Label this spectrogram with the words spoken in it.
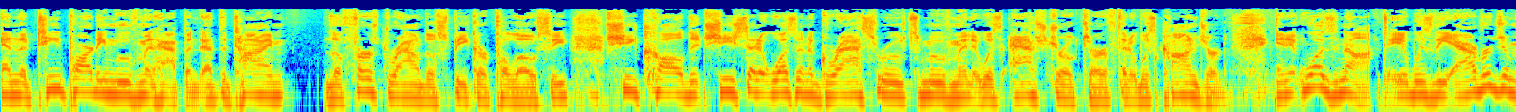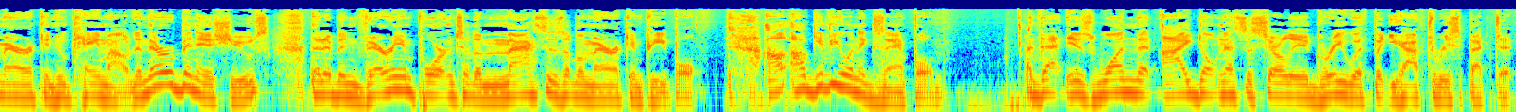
and the Tea Party movement happened. At the time, the first round of Speaker Pelosi. She called it, she said it wasn't a grassroots movement, it was astroturf, that it was conjured. And it was not. It was the average American who came out. And there have been issues that have been very important to the masses of American people. I'll, I'll give you an example. that is one that I don't necessarily agree with, but you have to respect it.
